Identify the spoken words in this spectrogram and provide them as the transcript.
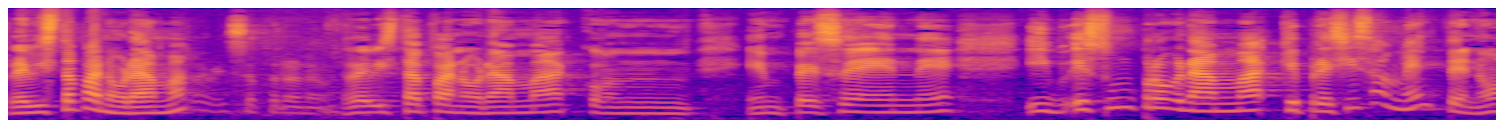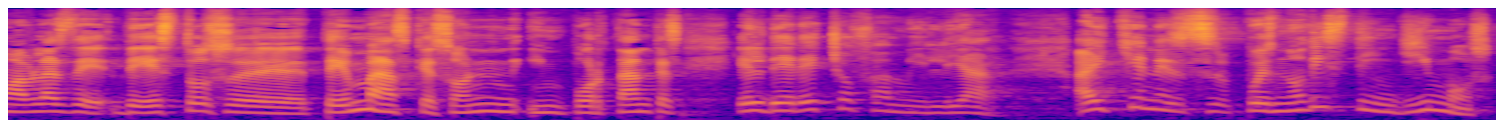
Revista Panorama. Revista Panorama. Revista Panorama con, en PCN. Y es un programa que precisamente, ¿no? Hablas de, estos eh, temas que son importantes. El derecho familiar hay quienes pues no distinguimos.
